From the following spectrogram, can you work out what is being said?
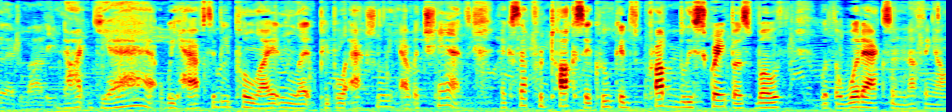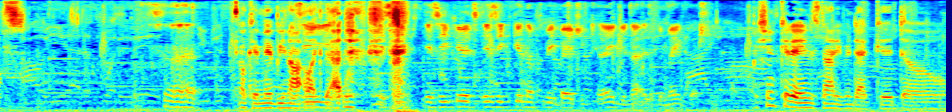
Everybody. Not yet. We have to be polite and let people actually have a chance. Except for Toxic, who could probably scrape us both with a wood axe and nothing else. Okay, maybe not Is like he- that. is, he, is he good? Is he good enough to be BajanCanadian? That is the main question. Christian Cadene's not even that good though.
